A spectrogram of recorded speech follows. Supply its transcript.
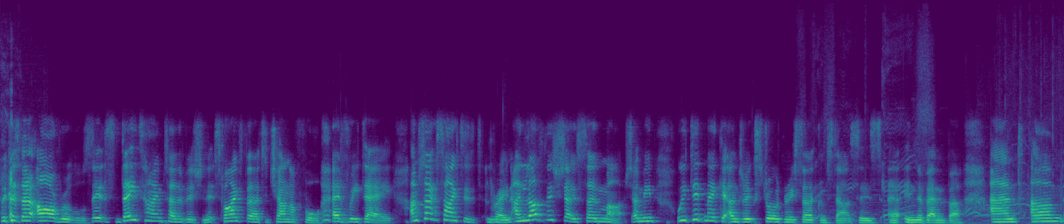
because there are rules. It's daytime television. It's 5:30, Channel 4 every day. I'm so excited, Lorraine. I love this show so much. I mean, we did make it under extraordinary circumstances uh, in November, and um,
